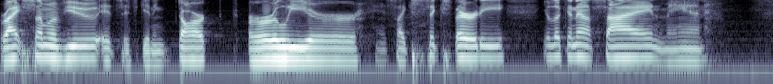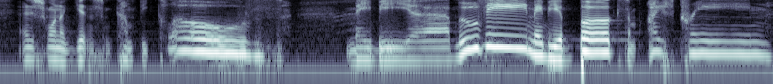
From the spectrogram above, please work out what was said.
right? Some of you, it's, it's getting dark earlier. It's like 6:30. You're looking outside, man. I just want to get in some comfy clothes. Maybe a movie, maybe a book, some ice cream.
